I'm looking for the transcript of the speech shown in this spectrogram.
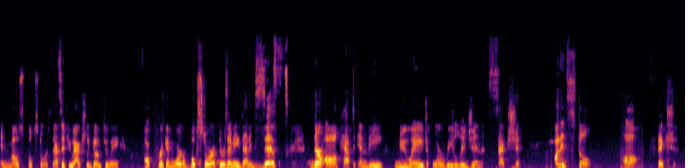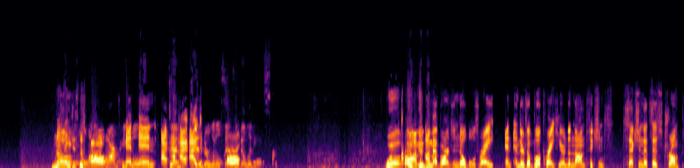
in most bookstores. That's if you actually go to a book, brick and mortar bookstore, if there's any that exists. They're all kept in the New Age or religion section, but it's still all fiction. No, they just don't want to all harm and and I ten, I, I, tender little Carl sensibilities. well. Carl, I'm I'm at Barnes and Nobles, right? And and there's a book right here in the nonfiction s- section that says Trump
